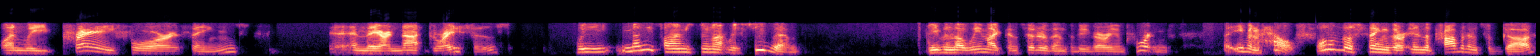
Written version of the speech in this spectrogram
when we pray for things and they are not graces, we many times do not receive them even though we might consider them to be very important. Even health, all of those things are in the providence of God.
